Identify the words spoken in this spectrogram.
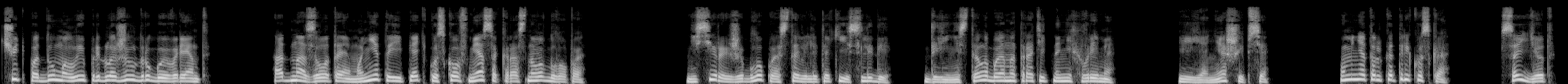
чуть подумал и предложил другой вариант. Одна золотая монета и пять кусков мяса красного блопа. Не серые же блопы оставили такие следы, да и не стала бы она тратить на них время. И я не ошибся. У меня только три куска. Сойдет.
